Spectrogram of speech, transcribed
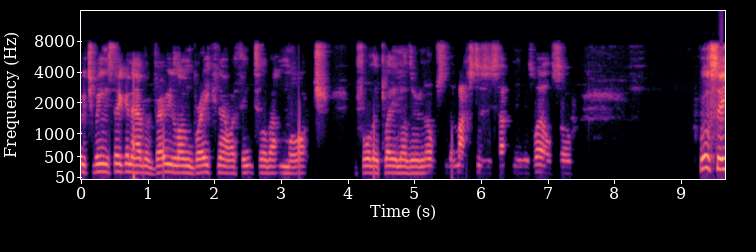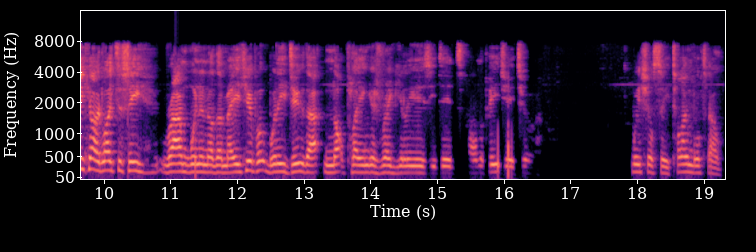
which means they're going to have a very long break now, I think, till about March before they play another. And obviously, the Masters is happening as well. So, we'll see. I'd like to see Rahm win another major, but will he do that not playing as regularly as he did on the PGA Tour? We shall see. Time will tell.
